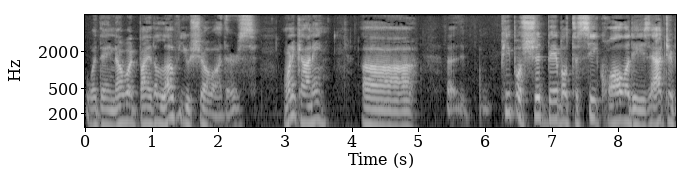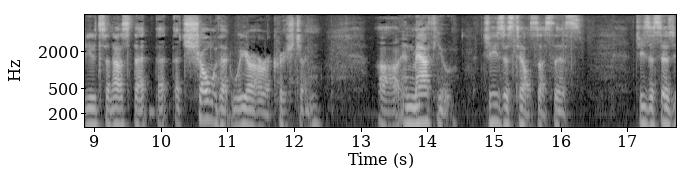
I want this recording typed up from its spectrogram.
Would they know it by the love you show others? Morning, Connie. Uh, people should be able to see qualities, attributes in us that, that, that show that we are a Christian. Uh, in Matthew, Jesus tells us this. Jesus says,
